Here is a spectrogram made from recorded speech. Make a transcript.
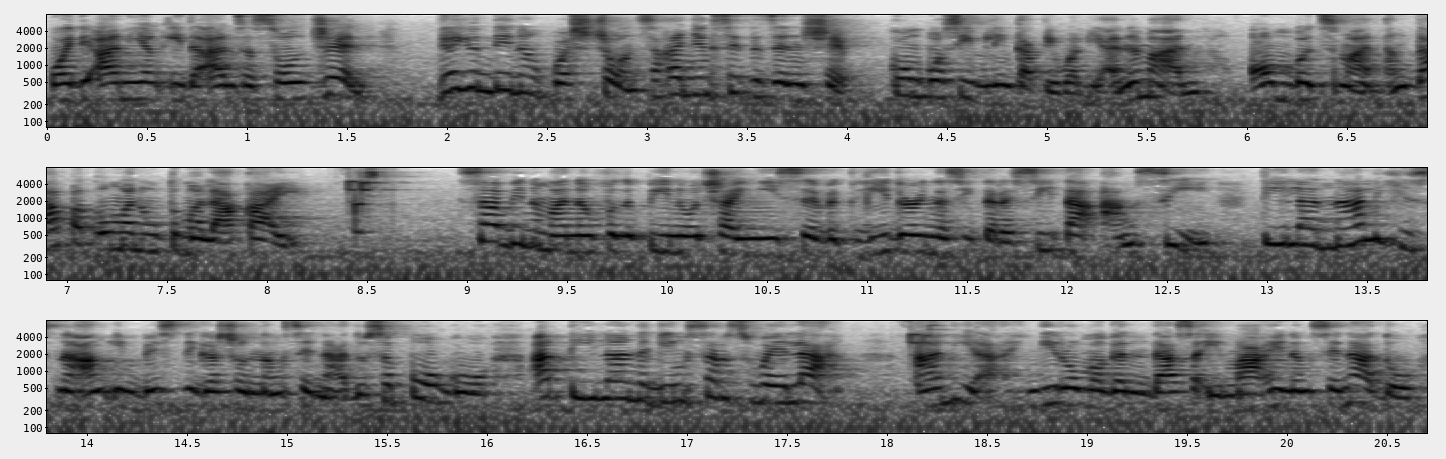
pwede aniyang idaan sa Solgen Gayon din ang question sa kanyang citizenship kung posibleng katiwalian naman, ombudsman ang dapat umanong tumalakay. Sabi naman ng Filipino-Chinese civic leader na si Teresita Angsi, tila nalihis na ang investigasyon ng Senado sa Pogo at tila naging sarswela. Aniya, hindi raw maganda sa imahe ng Senado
